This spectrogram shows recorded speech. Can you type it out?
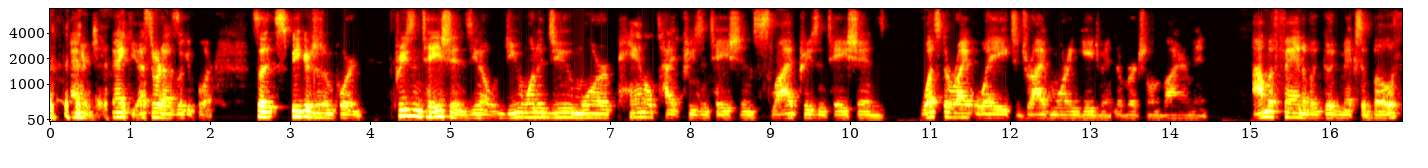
energy. Thank you. That's what I was looking for. So speakers are important. Presentations, you know, do you want to do more panel type presentations, slide presentations? what's the right way to drive more engagement in a virtual environment i'm a fan of a good mix of both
